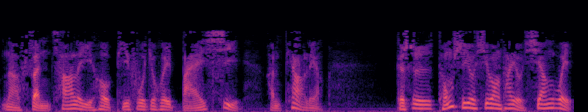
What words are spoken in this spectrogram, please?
那粉擦了以后皮肤就会白皙很漂亮，可是同时又希望它有香味。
